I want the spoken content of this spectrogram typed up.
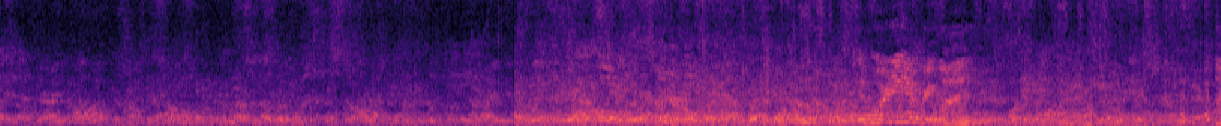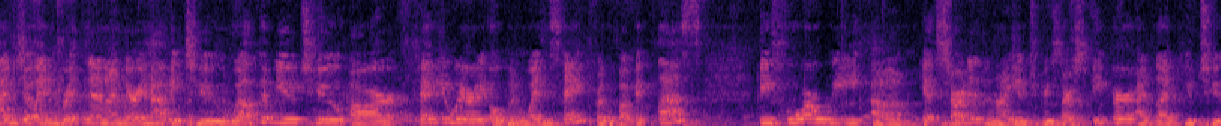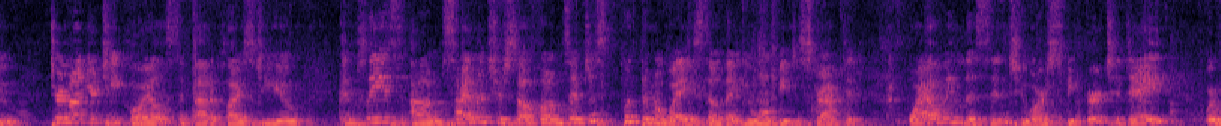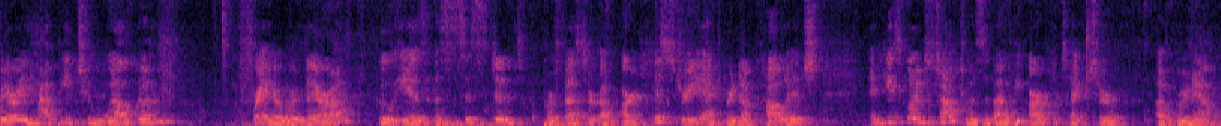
Good morning, everyone. I'm Joanne Britton, and I'm very happy to welcome you to our February Open Wednesday for the bucket class. Before we um, get started and I introduce our speaker, I'd like you to turn on your T-coils if that applies to you. And please um, silence your cell phones and just put them away so that you won't be distracted while we listen to our speaker. Today, we're very happy to welcome Fredo Rivera, who is Assistant Professor of Art History at Grinnell College, and he's going to talk to us about the architecture of Grinnell.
